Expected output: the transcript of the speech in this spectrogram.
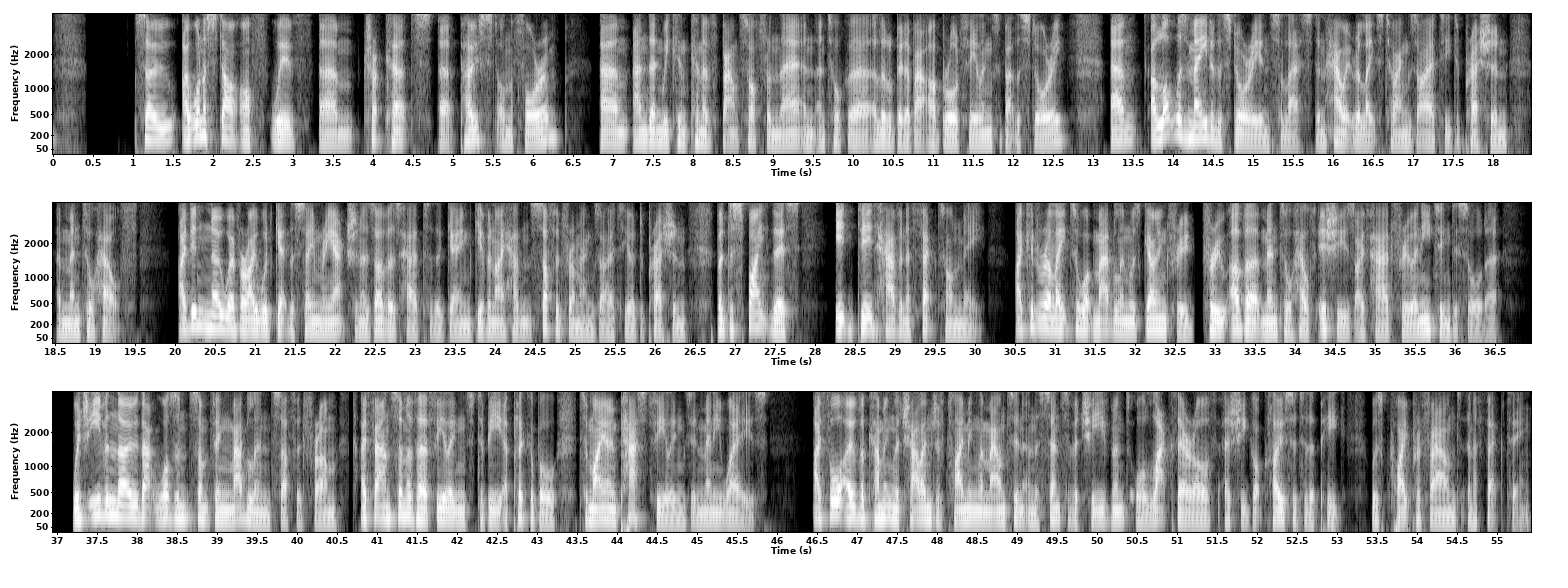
So I want to start off with um, Truck Kurt's uh, post on the forum. Um, and then we can kind of bounce off from there and, and talk uh, a little bit about our broad feelings about the story. Um, a lot was made of the story in Celeste and how it relates to anxiety, depression, and mental health. I didn't know whether I would get the same reaction as others had to the game, given I hadn't suffered from anxiety or depression, but despite this, it did have an effect on me. I could relate to what Madeline was going through through other mental health issues I've had through an eating disorder which, even though that wasn't something Madeline suffered from, I found some of her feelings to be applicable to my own past feelings in many ways. I thought overcoming the challenge of climbing the mountain and the sense of achievement or lack thereof as she got closer to the peak was quite profound and affecting.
